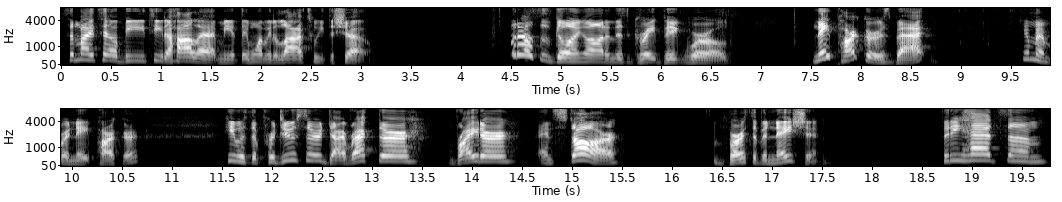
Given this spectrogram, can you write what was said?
Somebody tell BET to holla at me if they want me to live tweet the show. What else is going on in this great big world? Nate Parker is back. You remember Nate Parker? He was the producer, director, writer, and star Birth of a Nation. But he had some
